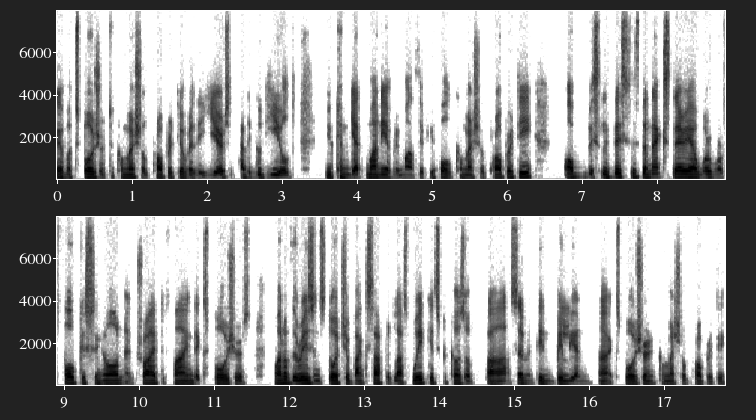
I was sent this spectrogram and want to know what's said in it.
of exposure to commercial property over the years, it had a good yield. You can get money every month if you hold commercial property. Obviously, this is the next area where we're focusing on and try to find exposures. One of the reasons Deutsche Bank suffered last week is because of uh, 17 billion uh, exposure in commercial property.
